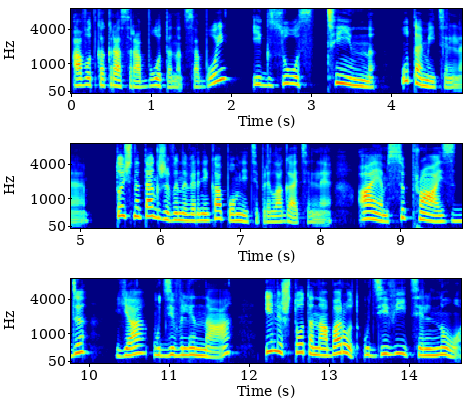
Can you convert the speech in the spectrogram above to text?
А вот как раз работа над собой exhausting, утомительная. Точно так же вы наверняка помните прилагательные. I am surprised. Я удивлена. Или что-то наоборот, удивительно.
